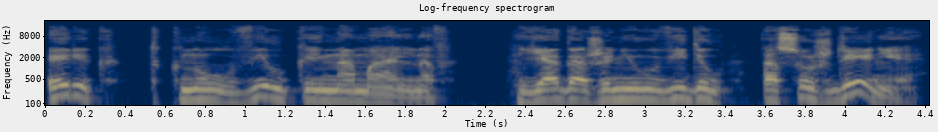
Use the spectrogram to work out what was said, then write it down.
Эрик ткнул вилкой на Мальнов. «Я даже не увидел осуждения».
